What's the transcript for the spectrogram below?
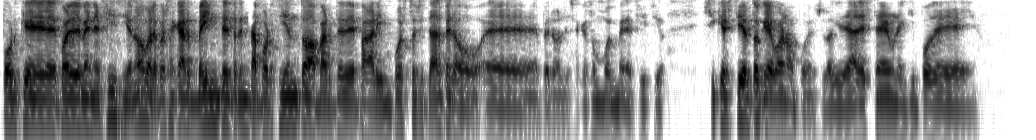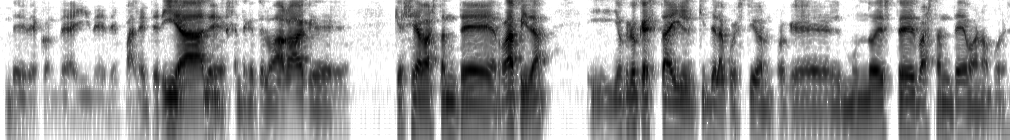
porque por el beneficio, ¿no? Le puedes sacar 20-30% aparte de pagar impuestos y tal, pero, eh, pero le sacas un buen beneficio. Sí que es cierto que, bueno, pues lo ideal es tener un equipo de, de, de- de ahí, de- paletería, de gente que te lo haga, que, que sea bastante rápida. Y yo creo que está ahí el kit de la cuestión, porque el mundo este es bastante, bueno, pues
